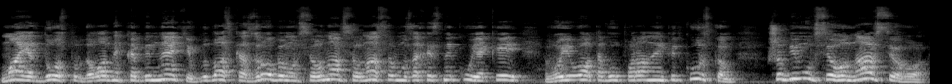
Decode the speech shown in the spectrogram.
має доступ до владних кабінетів, будь ласка, зробимо всього-навсього нашому захиснику, який воював та був поранений під Курском, щоб йому всього-навсього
